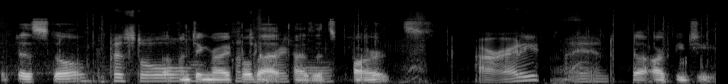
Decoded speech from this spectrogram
the pistol. Pistol. The hunting rifle hunting that rifle. has its parts. Alrighty, and The RPG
